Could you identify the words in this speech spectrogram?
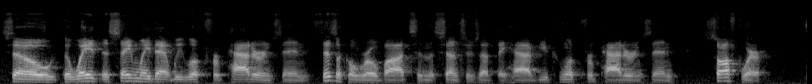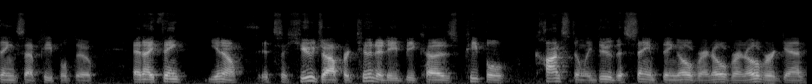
So the way, the same way that we look for patterns in physical robots and the sensors that they have, you can look for patterns in software things that people do. And I think you know it's a huge opportunity because people constantly do the same thing over and over and over again.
